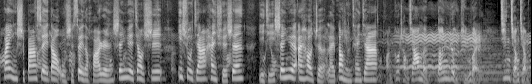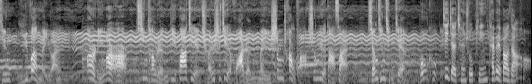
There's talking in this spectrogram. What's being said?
欢迎十八岁到五十岁的华人声乐教师、艺术家和学生，以及声乐爱好者来报名参加。团歌唱家们担任评委，金奖奖金一万美元。二零二二新唐人第八届全世界华人美声唱法声乐大赛，详情请见。记者陈淑平台北报道。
